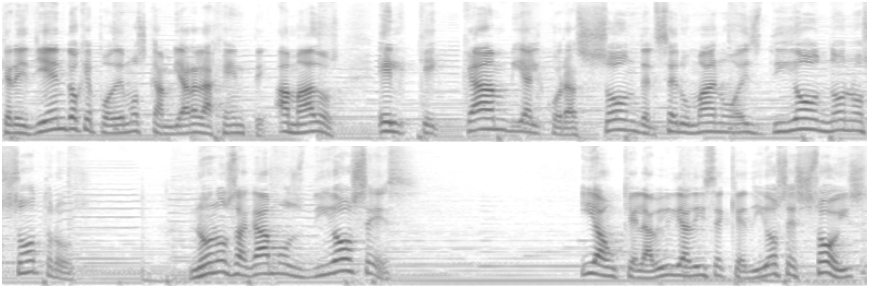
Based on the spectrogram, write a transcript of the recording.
creyendo que podemos cambiar a la gente. Amados, el que cambia el corazón del ser humano es Dios, no nosotros. No nos hagamos dioses. Y aunque la Biblia dice que dioses sois,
